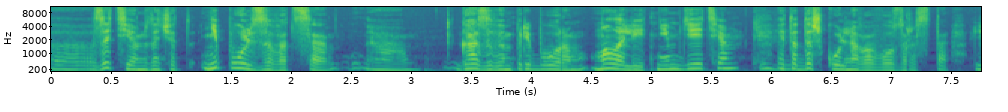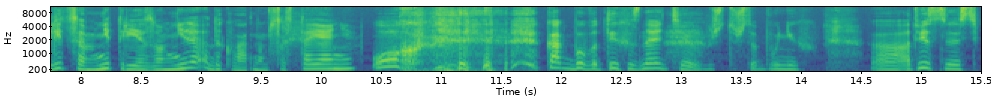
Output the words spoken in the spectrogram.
А, затем, значит, не пользоваться а, газовым прибором малолетним детям, угу. это дошкольного возраста, лицам в нетрезвом, неадекватном состоянии. Ох, как бы вот их, знаете, чтобы у них а, ответственность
